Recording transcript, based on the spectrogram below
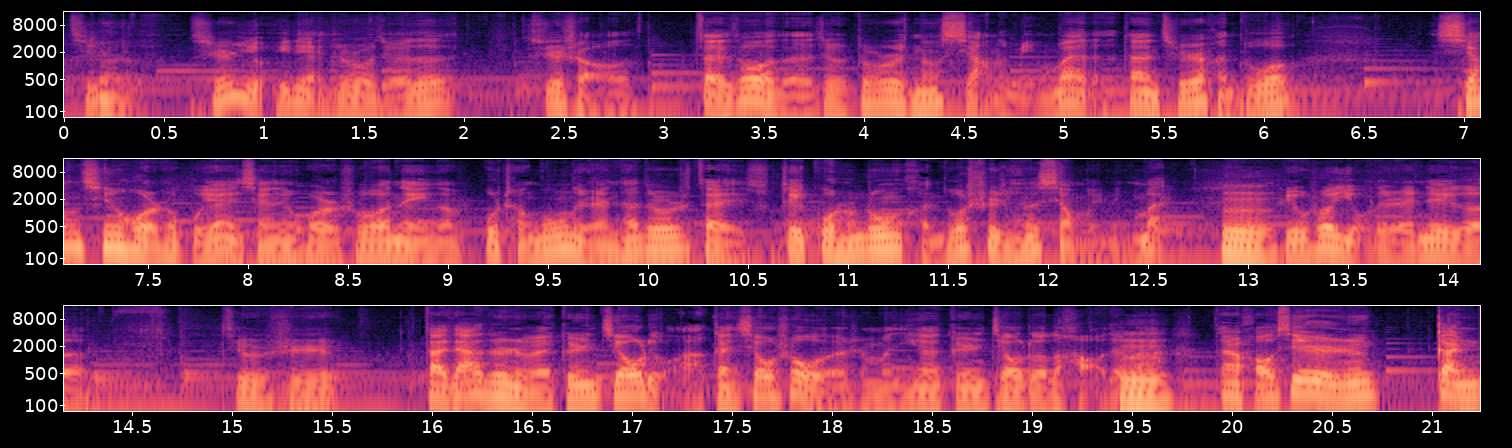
其实其实有一点就是，我觉得至少在座的就都是能想得明白的，但其实很多相亲或者说不愿意相亲，或者说那个不成功的人，他都是在这过程中很多事情他想不明白。嗯比如说有的人这个就是大家都认为跟人交流啊，干销售的什么应该跟人交流的好，对吧？嗯，但是好些人干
